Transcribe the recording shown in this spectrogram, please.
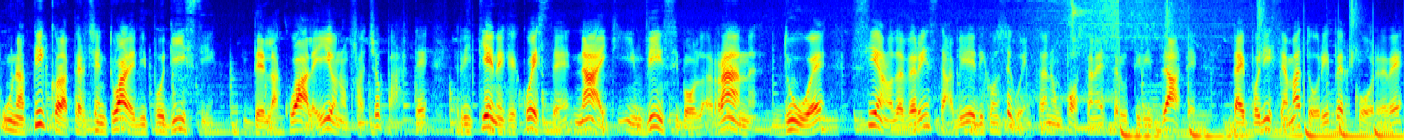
Una piccola percentuale di podisti della quale io non faccio parte, ritiene che queste Nike Invincible Run 2 siano davvero instabili e di conseguenza non possano essere utilizzate dai podisti amatori per correre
